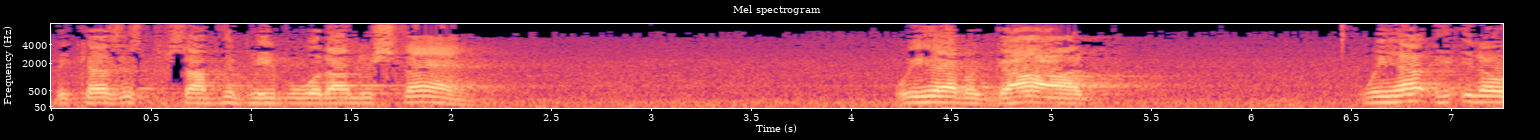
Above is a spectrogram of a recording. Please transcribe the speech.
because it's something people would understand. We have a God, we have, you know,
